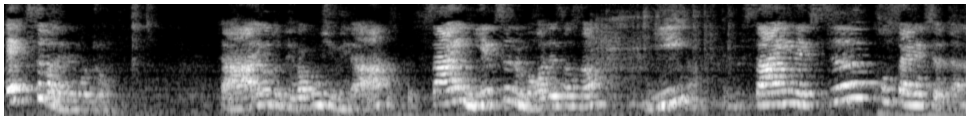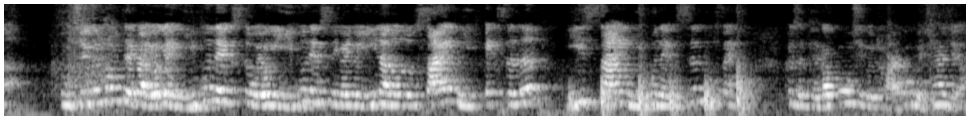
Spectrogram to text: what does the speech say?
x가 되는 거죠. 자 이것도 대각 공식입니다. 사인 2x는 뭐가 됐었어? 2 사인 x 코사인 x였잖아. 그럼 지금 형태가 여기는 2분의 x고 여기 2분의 x니까 이거 2 나눠도 사인 x는 2 사인 2분의 x 코사인 그래서 대각 공식을 좀 알고 계셔야 돼요.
